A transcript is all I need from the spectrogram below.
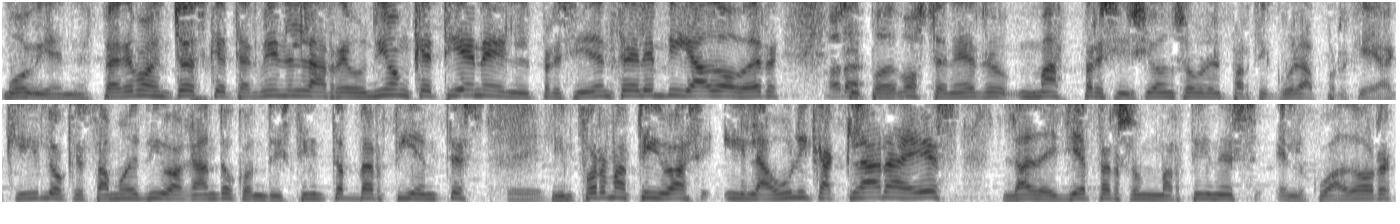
Muy bien, esperemos entonces que termine la reunión que tiene el presidente del Envigado a ver si podemos tener más precisión sobre el particular, porque aquí lo que estamos es divagando con distintas vertientes informativas y la única clara es la de Jefferson Martínez, el jugador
